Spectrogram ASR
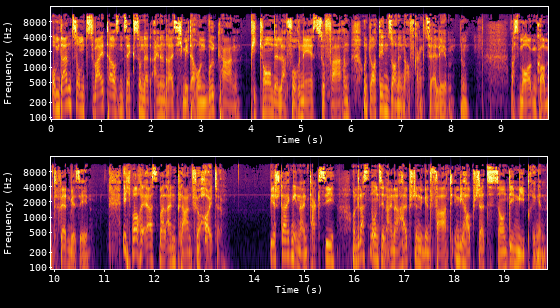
um dann zum 2631 Meter hohen Vulkan Piton de la Fournaise zu fahren und dort den Sonnenaufgang zu erleben. Nun, was morgen kommt, werden wir sehen. Ich brauche erstmal einen Plan für heute. Wir steigen in ein Taxi und lassen uns in einer halbstündigen Fahrt in die Hauptstadt Saint-Denis bringen.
